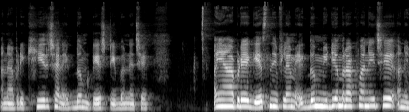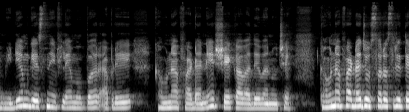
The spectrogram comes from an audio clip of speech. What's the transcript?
અને આપણી ખીર છે ને એકદમ ટેસ્ટી બને છે. અહીંયા આપણે ગેસની ફ્લેમ એકદમ મીડિયમ રાખવાની છે અને મીડિયમ ગેસની ફ્લેમ ઉપર આપણે ઘઉંના ફાડાને શેકાવા દેવાનું છે. ઘઉંના ફાડા જો સરસ રીતે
